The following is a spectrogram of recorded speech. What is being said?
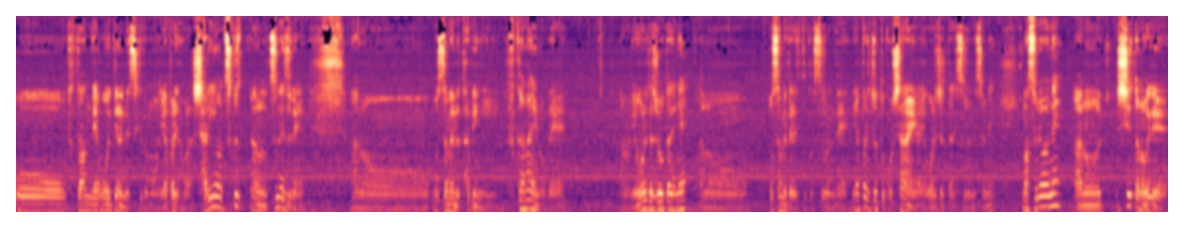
を畳んで置いてるんですけども、やっぱりほら、車輪をつく、あの、常々、あのー、収めるたびに拭かないので、あの、汚れた状態でね、あのー、収めたりとかするんで、やっぱりちょっとこう、車内が汚れちゃったりするんですよね。まあ、それをね、あの、シートの上で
